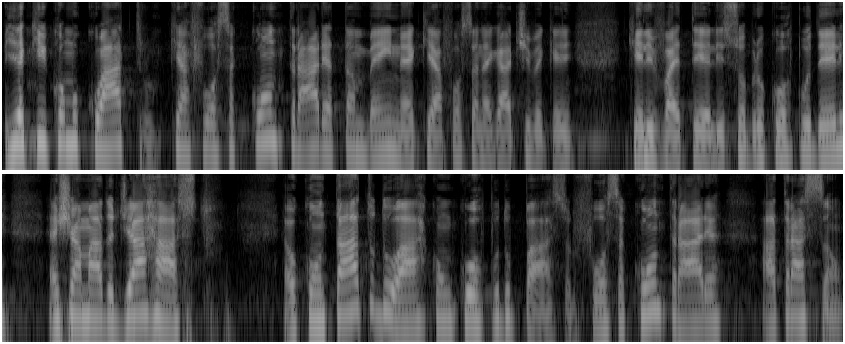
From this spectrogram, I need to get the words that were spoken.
E aqui, como quatro, que é a força contrária também, né, que é a força negativa que ele, que ele vai ter ali sobre o corpo dele, é chamado de arrasto. É o contato do ar com o corpo do pássaro, força contrária à atração.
